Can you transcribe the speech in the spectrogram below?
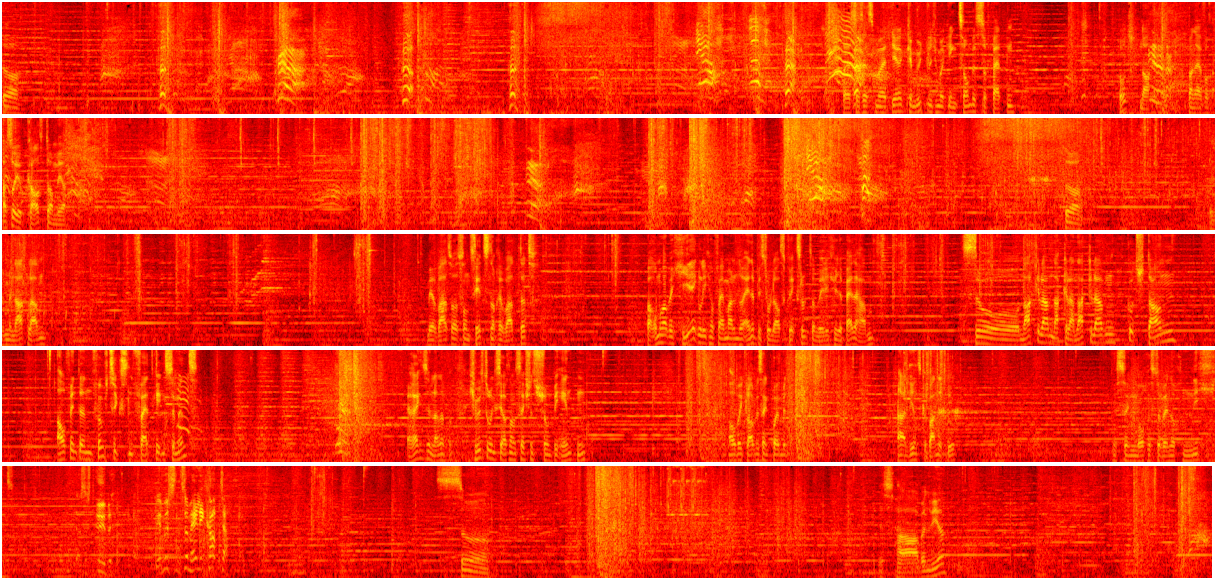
So. Da ist es jetzt mal direkt gemütlich, mal gegen Zombies zu fighten. Gut? Nein. Man einfach. Achso, ich hab Chaos da mehr. So. Also mal nachladen. Wer weiß, was uns jetzt noch erwartet. Warum habe ich hier eigentlich auf einmal nur eine Pistole ausgewechselt? Dann will ich wieder beide haben. So, nachgeladen, nachgeladen, nachgeladen. Gut, dann auf in den 50. Fight gegen Simmons. Erreichen Sie Lander. Ich müsste übrigens die Ausnahmesessions schon beenden. Aber ich glaube, wir sind bald mit ah, Lions Kabanne durch. Deswegen mache ich es dabei noch nicht. Das ist übel. Wir müssen zum Helikopter. So. Das haben wir.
